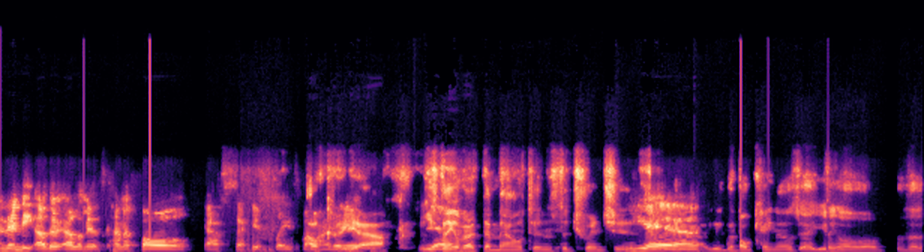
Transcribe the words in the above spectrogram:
and then the other elements kind of fall as second place behind okay, it. yeah. You yeah. think about the mountains, the trenches, yeah, uh, the volcanoes. Yeah, you think of the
